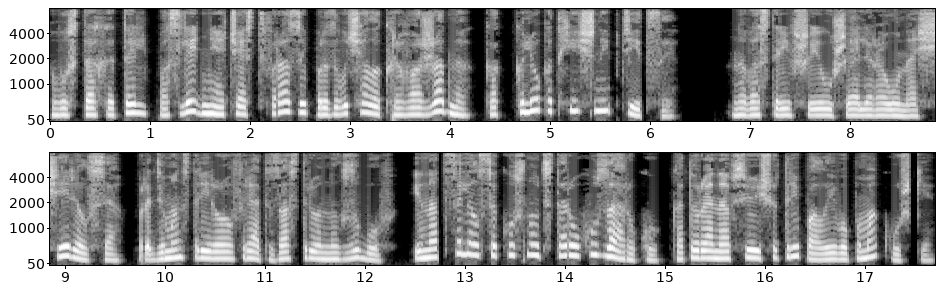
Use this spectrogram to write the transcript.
В устах Этель последняя часть фразы прозвучала кровожадно, как клёкот хищной птицы. Навостривший уши Алираун ощерился, продемонстрировав ряд заостренных зубов, и нацелился куснуть старуху за руку, которой она все еще трепала его по макушке.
